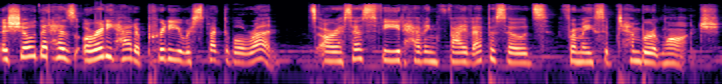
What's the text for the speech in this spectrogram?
a show that has already had a pretty respectable run. Its RSS feed having five episodes from a September launch.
